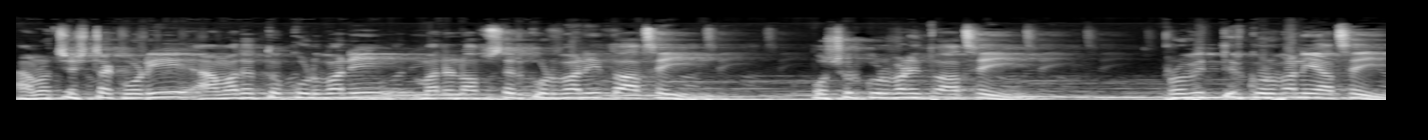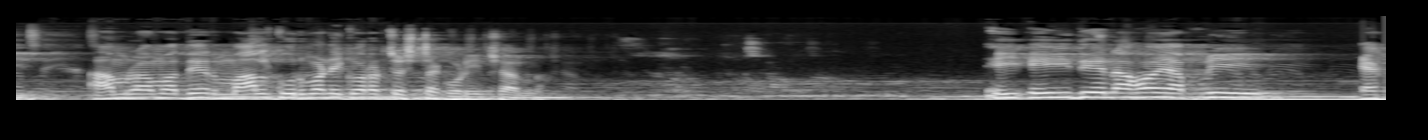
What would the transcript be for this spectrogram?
আমরা চেষ্টা করি, আমাদের তো কোরবানি মানে নফসের কোরবানি তো আছেই, পশুর কোরবানি তো আছেই। প্রবৃত্তির কোরবানি আছেই। আমরা আমাদের মাল কোরবানি করার চেষ্টা করি ইনশাল্লাহ এই এই দিয়ে না হয় আপনি এক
